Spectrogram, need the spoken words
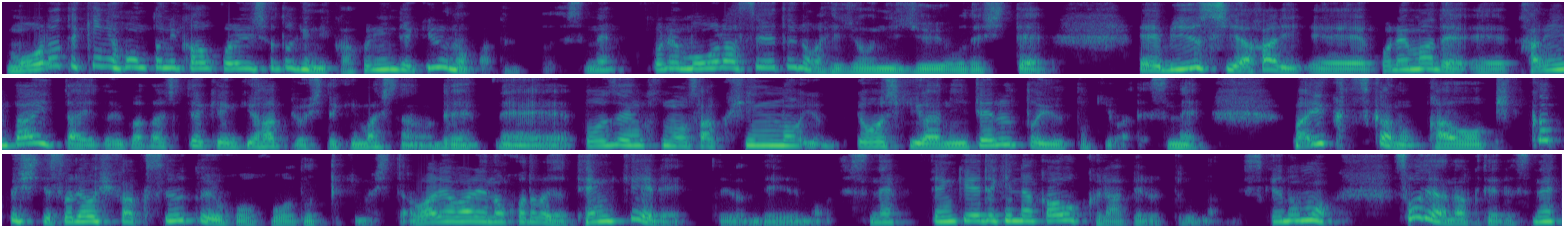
網羅的に本当に顔これにしたときに確認できるのかということですね。これ網羅性というのが非常に重要でして、え美術史やはり、えこれまで、え紙媒体という形で研究発表してきましたので、え当然その作品の様式が似てるというときはですね、まあ、いくつかの顔をピックアップしてそれを比較するという方法を取ってきました。我々の言葉では典型例と呼んでいるものですね。典型的な顔を比べるということなんですけども、そうではなくてですね、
